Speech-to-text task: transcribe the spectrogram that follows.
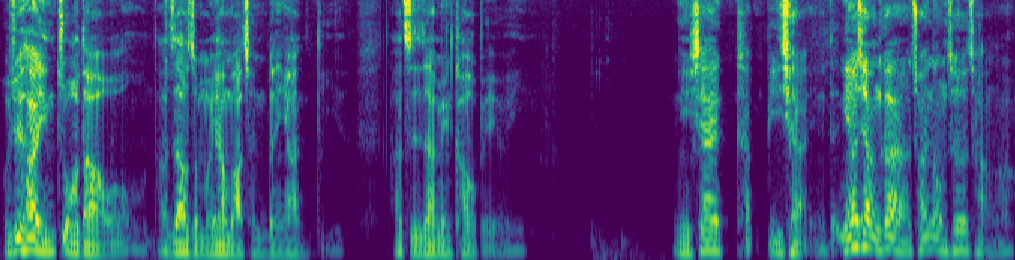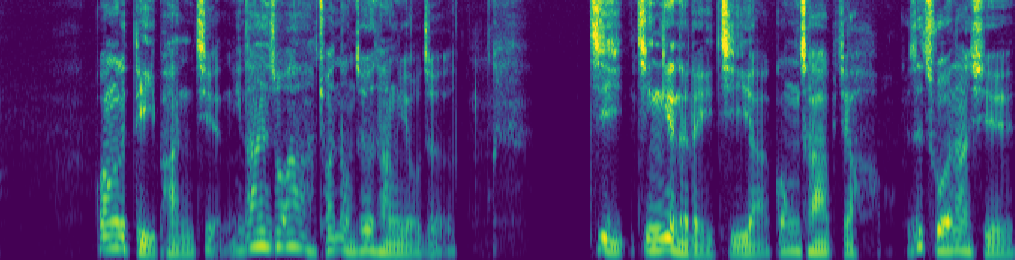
我觉得他已经做到哦，他知道怎么样把成本压很低，他只是在那边靠北而已。你现在看比起来，你要想想看啊，传统车厂啊，光那个底盘件，你当然说啊，传统车厂有着。技经验的累积啊，公差比较好。可是除了那些，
